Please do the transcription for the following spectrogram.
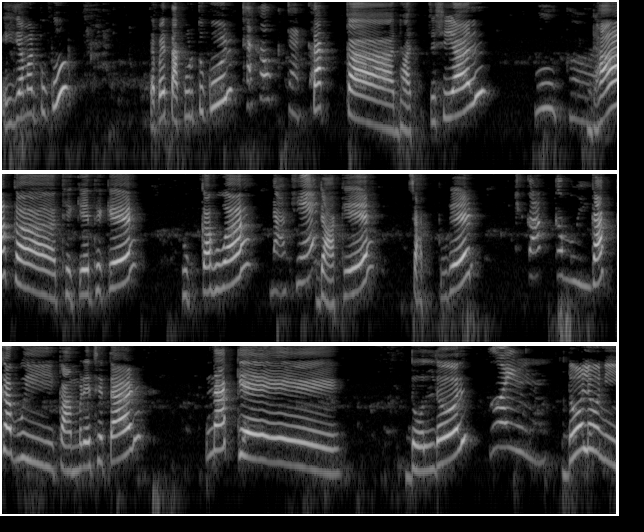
এই যে আমার পুকু। তারপরে তাকুর তুকুর। টাক্কা ঢাচ্ছে শিয়াল। ঢাকা থেকে থেকে হুক্কা হুয়া ডাকে। চাঁদপুরের কাকা বুই কাক্কাবুই কামড়েছে তার নাকে। দোল দোল দোলনি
